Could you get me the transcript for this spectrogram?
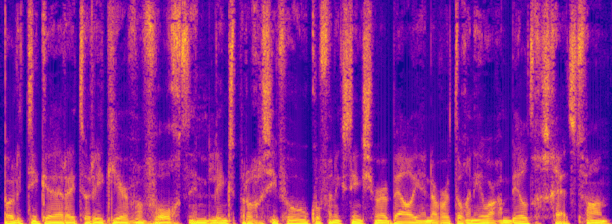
politieke retoriek hiervan volgt in links-progressieve hoek of een Extinction Rebellion, daar wordt toch een heel erg een beeld geschetst van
